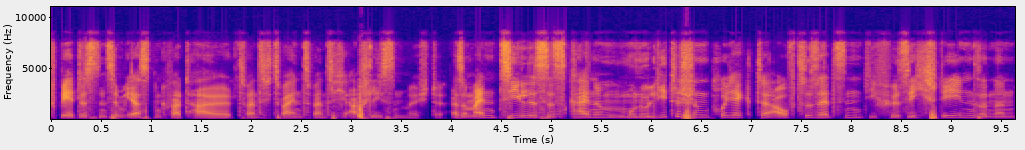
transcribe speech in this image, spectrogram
spätestens im ersten Quartal 2022 abschließen möchte. Also mein Ziel ist es, keine monolithischen Projekte aufzusetzen, die für sich stehen, sondern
